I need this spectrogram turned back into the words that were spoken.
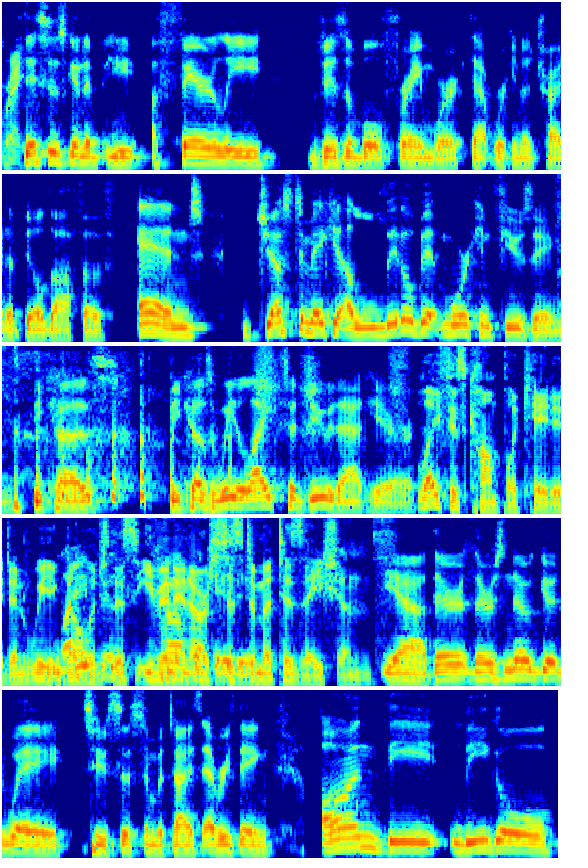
Right. This is going to be a fairly visible framework that we're going to try to build off of. And just to make it a little bit more confusing because because we like to do that here. Life is complicated and we acknowledge this even in our systematizations. Yeah, there there's no good way to systematize everything on the legal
